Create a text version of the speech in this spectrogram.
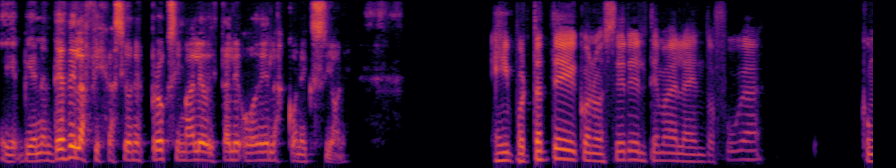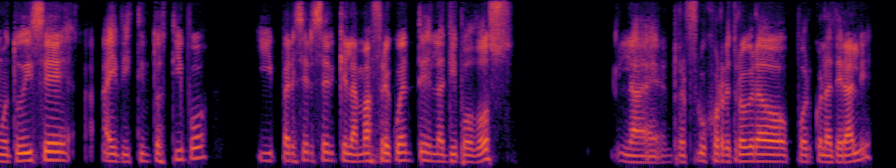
eh, vienen desde las fijaciones proximales o distales o de las conexiones. Es importante conocer el tema de la endofuga. Como tú dices, hay distintos tipos y parece ser que la más frecuente es la tipo 2, la reflujo retrógrado por colaterales.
